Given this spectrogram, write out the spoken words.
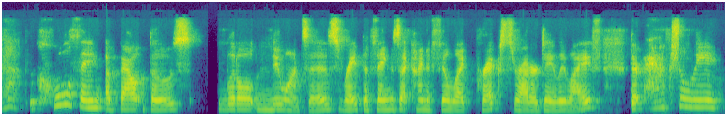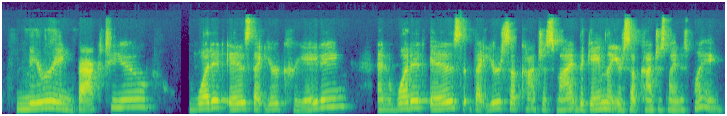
Yeah. the cool thing about those little nuances, right? The things that kind of feel like pricks throughout our daily life, they're actually mirroring back to you what it is that you're creating and what it is that your subconscious mind, the game that your subconscious mind is playing.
